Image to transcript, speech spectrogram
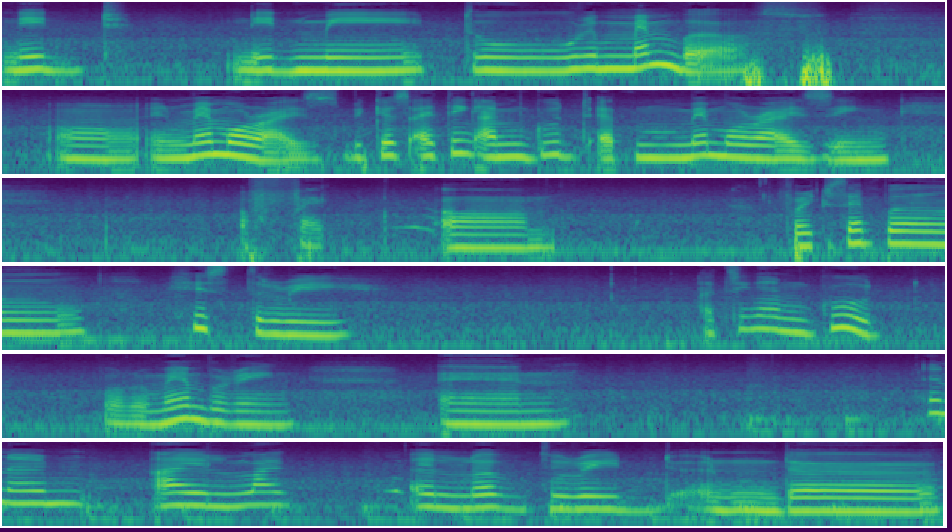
need need me to remember uh, and memorize because i think i'm good at memorizing a fact um, for example history. I think i'm good for remembering and and I'm I like I love to read the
